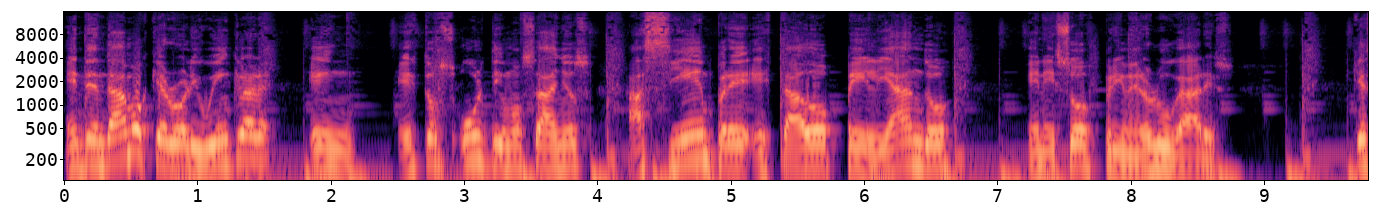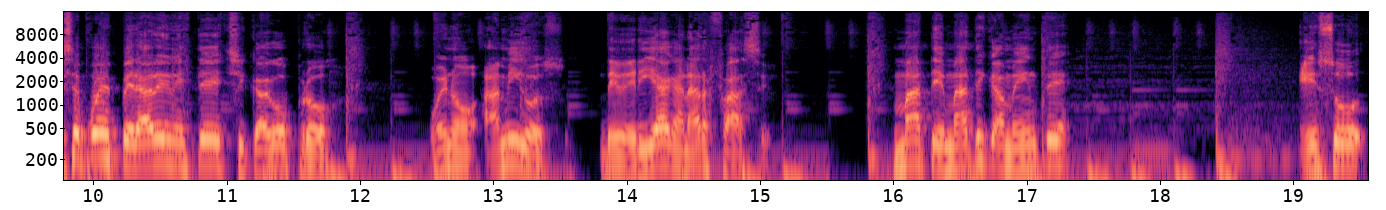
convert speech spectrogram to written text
Entendamos que Rolly Winkler en estos últimos años ha siempre estado peleando en esos primeros lugares. ¿Qué se puede esperar en este Chicago Pro? Bueno, amigos, debería ganar fácil. Matemáticamente, eso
